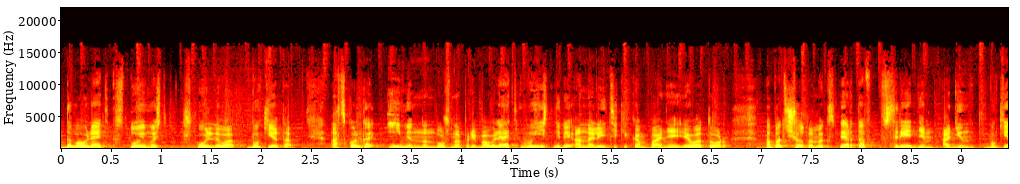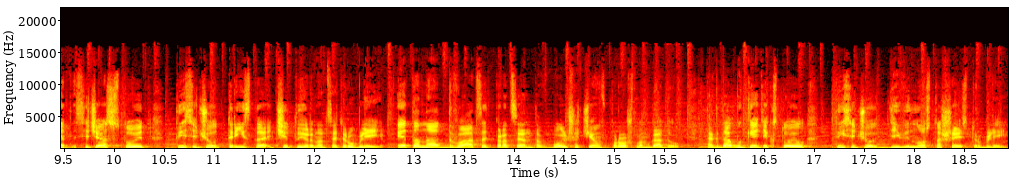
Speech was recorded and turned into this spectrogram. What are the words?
добавлять стоимость школьного букета. А сколько именно нужно прибавлять, выяснили аналитики компании Evator. По подсчетам экспертов, в среднем один букет сейчас стоит 1314 рублей. Это на 20% больше, чем в прошлом году. Тогда букетик стоил 1096 рублей.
